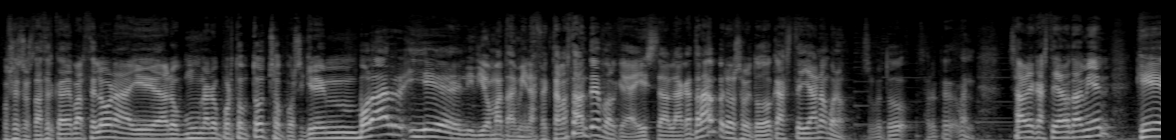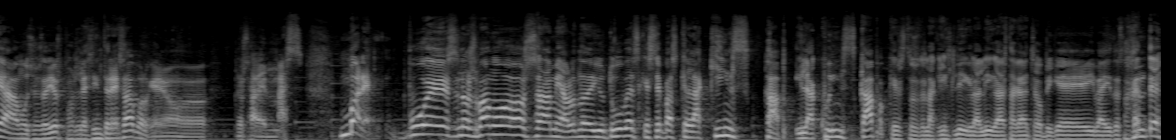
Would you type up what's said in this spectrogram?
pues eso, está cerca de Barcelona y un aeropuerto tocho, pues si quieren volar. Y el idioma también afecta bastante, porque ahí se habla catalán, pero sobre todo castellano. Bueno, sobre todo, sabe, castellano también, que a muchos de ellos pues les interesa porque no, saben más. Vale, pues nos vamos a mí hablando de youtubers, que sepas que la Kings Cup y la Queens Cup, que esto es de la Kings League, la liga esta que han hecho Piqué, y toda esta gente,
